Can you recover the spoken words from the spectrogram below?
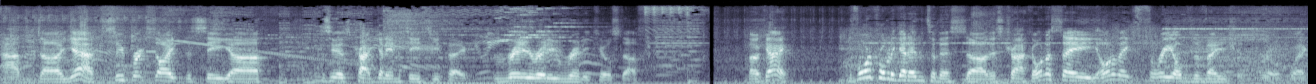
and uh, yeah, super excited to see uh, to see this track getting into CTG3. Really really really cool stuff. Okay, before we probably get into this uh, this track, I want to say I want to make three observations real quick.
